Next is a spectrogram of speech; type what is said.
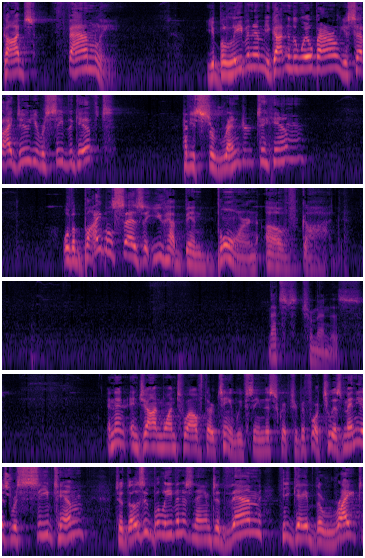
God's family. You believe in Him, you got into the wheelbarrow, you said, I do, you received the gift. Have you surrendered to Him? Well, the Bible says that you have been born of God. That's tremendous. And then in John 1 12, 13, we've seen this scripture before. To as many as received him, to those who believe in his name, to them he gave the right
